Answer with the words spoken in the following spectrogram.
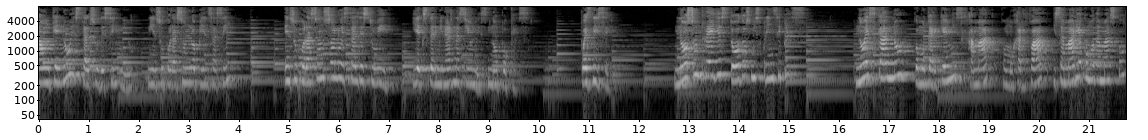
Aunque no está en su designio, ni en su corazón lo piensa así, en su corazón solo está el destruir y exterminar naciones, no pocas. Pues dice, ¿no son reyes todos mis príncipes? ¿No es Calno como Carquemis, Hamat como Jarfad y Samaria como Damasco?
